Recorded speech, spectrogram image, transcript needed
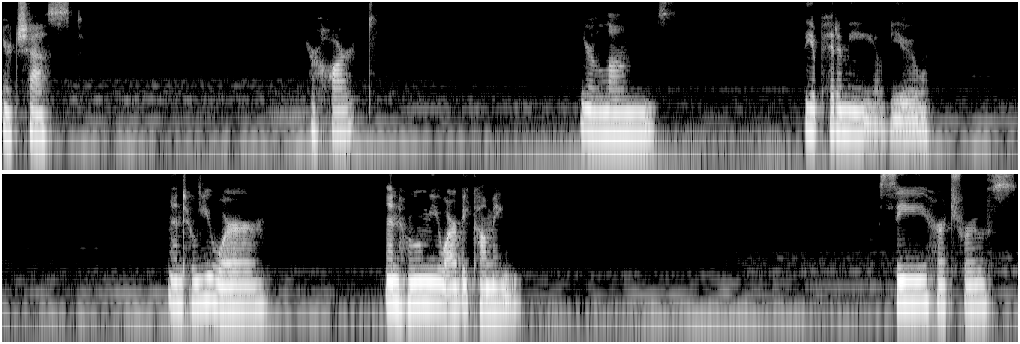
your chest, your heart, your lungs, the epitome of you. and who you were and whom you are becoming. See her truths.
